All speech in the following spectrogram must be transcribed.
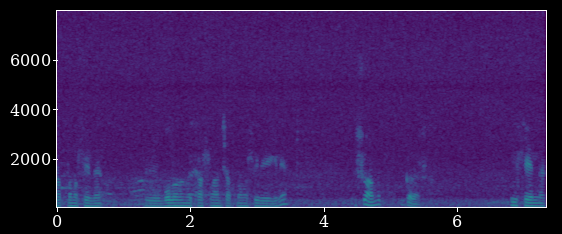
çatlamasıyla, e, volanın ve kaslan çatlamasıyla ilgili. Şu anlık bu kadar. İyi seyirler.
